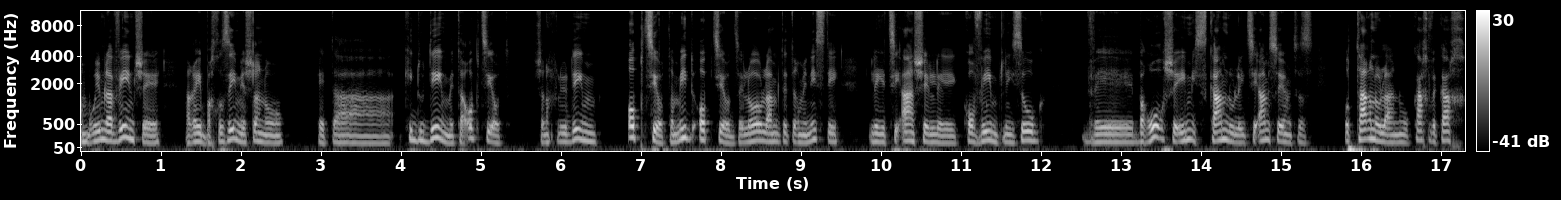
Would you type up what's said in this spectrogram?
אמורים להבין שהרי בחוזים יש לנו את הקידודים, את האופציות, שאנחנו יודעים, אופציות, תמיד אופציות, זה לא עולם דטרמיניסטי, ליציאה של אה, קרובים, בני זוג, וברור שאם הסכמנו ליציאה מסוימת, אז הותרנו לנו כך וכך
